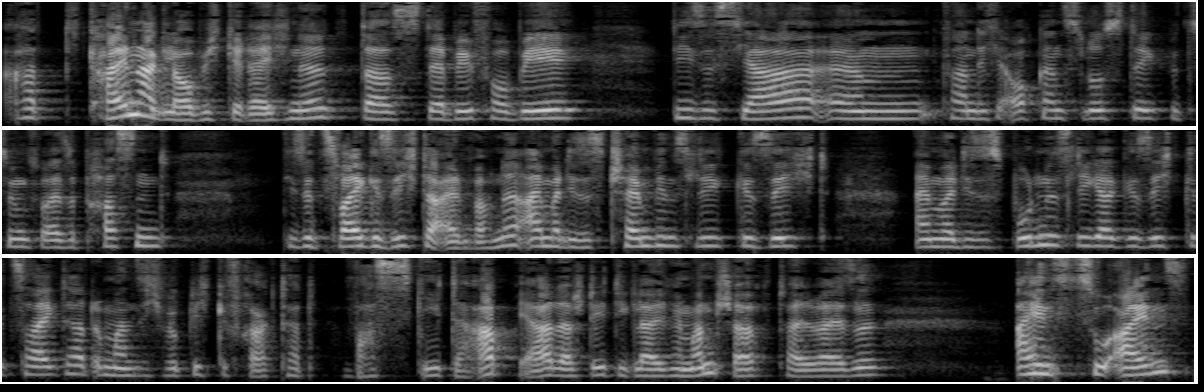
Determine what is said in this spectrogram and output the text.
hat keiner, glaube ich, gerechnet, dass der BVB dieses Jahr, ähm, fand ich auch ganz lustig, beziehungsweise passend, diese zwei Gesichter einfach, ne? Einmal dieses Champions League-Gesicht, einmal dieses Bundesliga-Gesicht gezeigt hat und man sich wirklich gefragt hat, was geht da ab? Ja, da steht die gleiche Mannschaft teilweise eins zu eins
